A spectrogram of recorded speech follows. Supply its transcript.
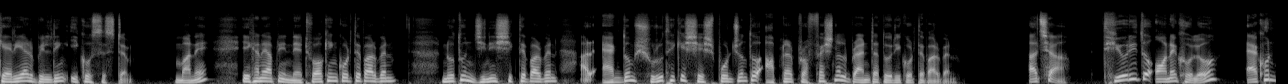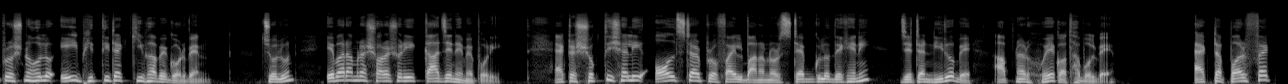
ক্যারিয়ার বিল্ডিং ইকোসিস্টেম। মানে এখানে আপনি নেটওয়ার্কিং করতে পারবেন, নতুন জিনিস শিখতে পারবেন, আর একদম শুরু থেকে শেষ পর্যন্ত আপনার প্রফেশনাল ব্র্যান্ডটা তৈরি করতে পারবেন। আচ্ছা থিওরি তো অনেক হলো, এখন প্রশ্ন হলো এই ভিত্তিটা কীভাবে গড়বেন? চলুন, এবার আমরা সরাসরি কাজে নেমে পড়ি। একটা শক্তিশালী অলস্টার প্রোফাইল বানানোর স্টেপগুলো দেখে নিই, যেটা নীরবে আপনার হয়ে কথা বলবে। একটা পারফেক্ট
